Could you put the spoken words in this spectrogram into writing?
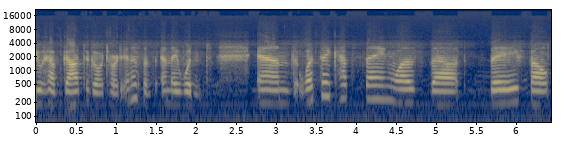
you have got to go toward innocence and they wouldn't. And what they kept saying was that they felt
